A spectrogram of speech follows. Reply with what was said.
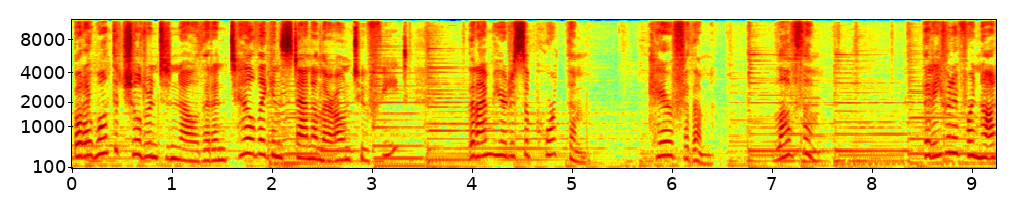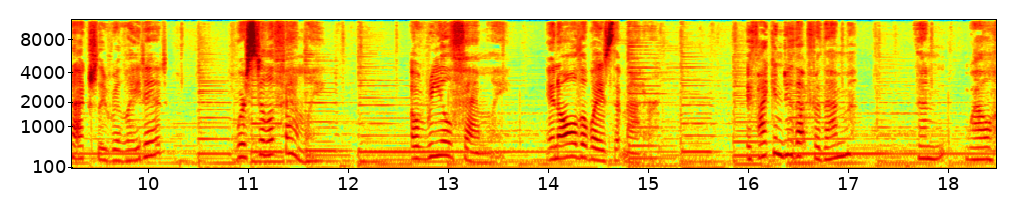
But I want the children to know that until they can stand on their own two feet, that I'm here to support them, care for them, love them. That even if we're not actually related, we're still a family. A real family, in all the ways that matter. If I can do that for them, then, well,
